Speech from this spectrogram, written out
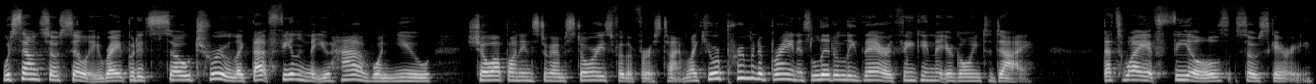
Which sounds so silly, right? But it's so true. Like that feeling that you have when you show up on Instagram stories for the first time. Like your primitive brain is literally there thinking that you're going to die. That's why it feels so scary.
